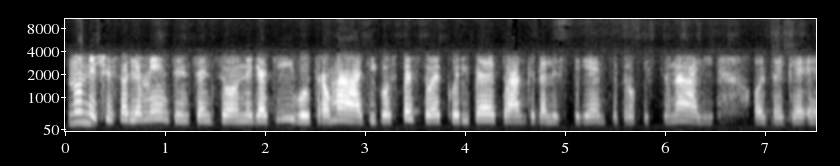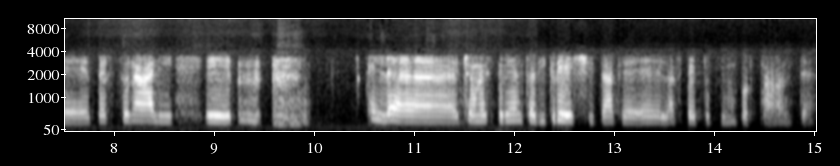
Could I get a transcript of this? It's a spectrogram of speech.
non necessariamente in senso negativo o traumatico, spesso ecco ripeto anche dalle esperienze professionali oltre che eh, personali eh, c'è un'esperienza di crescita che è l'aspetto più importante.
